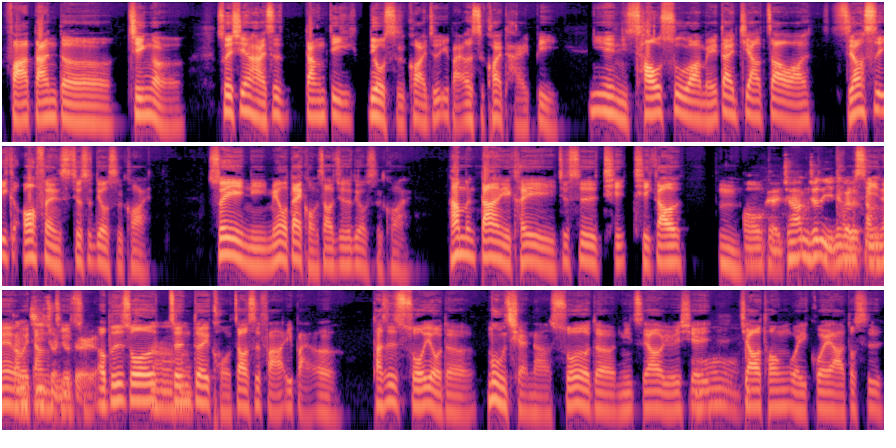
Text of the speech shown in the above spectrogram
罚单的金额，所以现在还是当地六十块，就是一百二十块台币。因为你超速啊，没带驾照啊，只要是一个 offense 就是六十块，所以你没有戴口罩就是六十块。他们当然也可以就是提提高，嗯，OK，就他们就是以那个以那个为基准，而不是说针对口罩是罚一百二，它是所有的目前啊，所有的你只要有一些交通违规啊，都是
